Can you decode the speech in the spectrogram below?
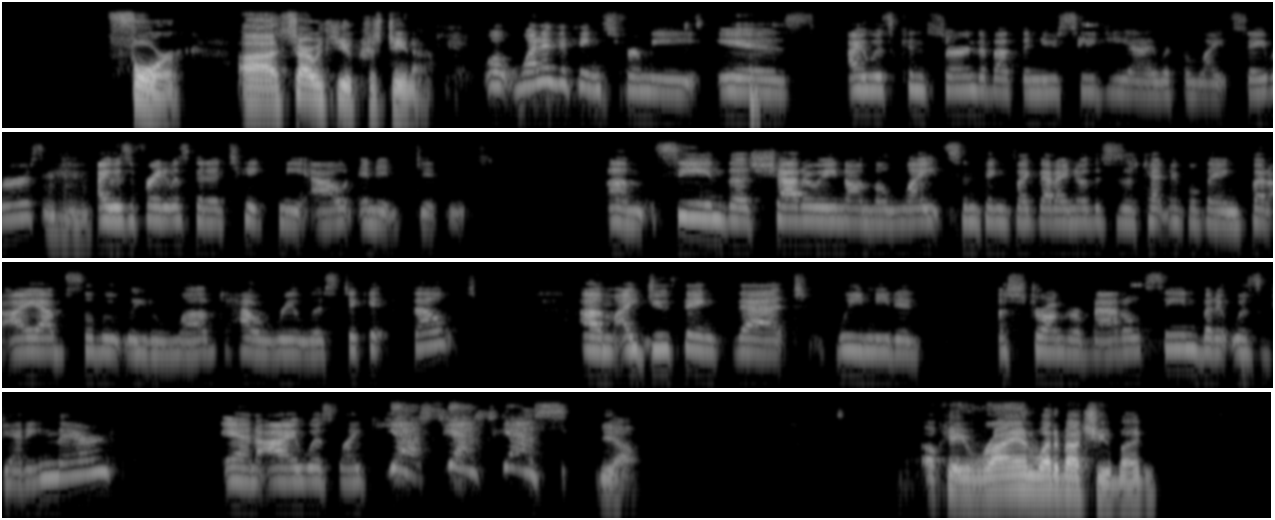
four? Uh, start with you, Christina. Well, one of the things for me is I was concerned about the new CGI with the lightsabers. I was afraid it was going to take me out, and it didn't. Um, seeing the shadowing on the lights and things like that, I know this is a technical thing, but I absolutely loved how realistic it felt. Um, I do think that we needed a stronger battle scene, but it was getting there. And I was like, yes, yes, yes. Yeah. Okay, Ryan, what about you, bud?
